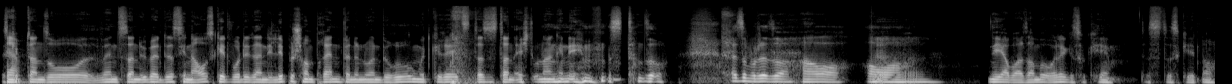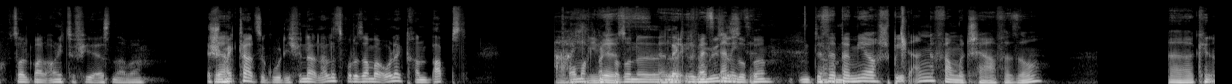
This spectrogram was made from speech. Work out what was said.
es Ja. gibt dann so, wenn es dann über das hinausgeht, wo dir dann die Lippe schon brennt, wenn du nur in Berührung mit gerätst, das ist dann echt unangenehm. Das ist dann so, also wo du so, hau, hau. Äh, Nee, aber Sambal Oleg ist okay. Das, das geht noch. Sollte man auch nicht zu viel essen, aber es Ja. schmeckt halt so gut. Ich finde halt alles, wo du Sambal Oleg dran babst. ach, Frau macht manchmal es. so eine Also, leckere Gemüsesuppe. Und Das ja, hat bei mir auch spät angefangen mit Schärfe so. Äh, kind,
